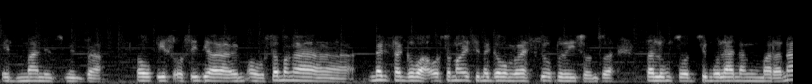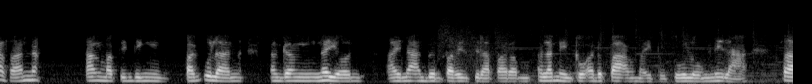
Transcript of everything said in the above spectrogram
and Management uh, Office o CDRMO sa mga nagsagawa o sa mga isinagawang rescue operations sa, sa lungsod simula ng maranasan ang matinding pag-ulan hanggang ngayon ay naandun pa rin sila para alamin kung ano pa ang maitutulong nila sa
